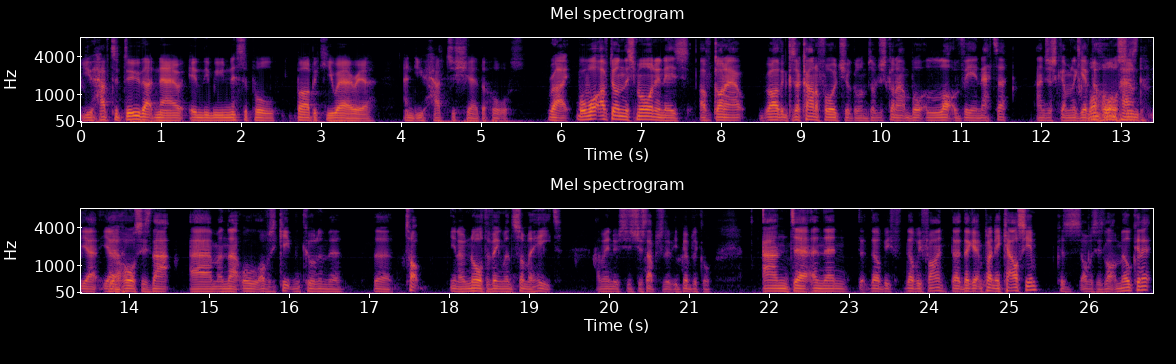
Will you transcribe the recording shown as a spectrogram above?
You have to do that now in the municipal barbecue area, and you have to share the horse. Right. Well, what I've done this morning is I've gone out rather because I can't afford sugarlums. I've just gone out and bought a lot of Viennetta and just I'm going to give One- the horses. Yeah, yeah, Yeah. the horses that, um, and that will obviously keep them cool in the the top, you know, north of England summer heat. I mean, which is just absolutely biblical. And uh, and then they'll be they'll be fine. They're, they're getting plenty of calcium because obviously there's a lot of milk in it.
